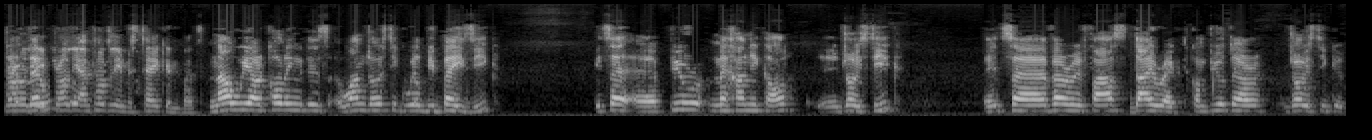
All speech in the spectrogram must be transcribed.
Probably, there we probably go. I'm totally mistaken, but Now we are calling this one joystick will be basic. It's a, a pure mechanical uh, joystick. It's a very fast, direct computer joystick.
